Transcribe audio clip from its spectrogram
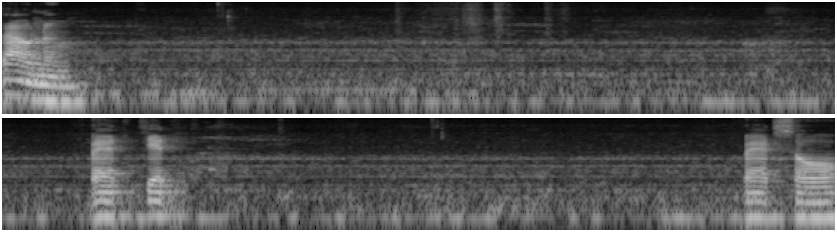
เก้าหนึ่งแปดเจ็ดแปดสอง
